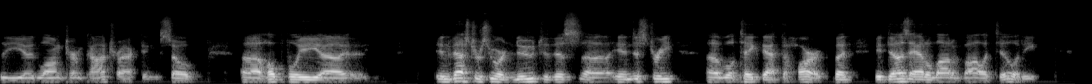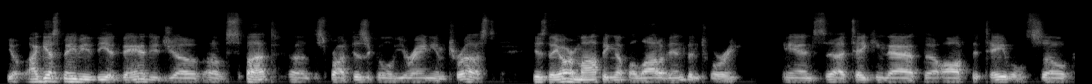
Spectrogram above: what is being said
the uh, long-term contracting. So, uh, hopefully, uh, investors who are new to this uh, industry will take that to heart. But it does add a lot of volatility. You know, I guess maybe the advantage of of SPUT, the Sprott Physical Uranium Trust, is they are mopping up a lot of inventory and uh, taking that uh, off the table. So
